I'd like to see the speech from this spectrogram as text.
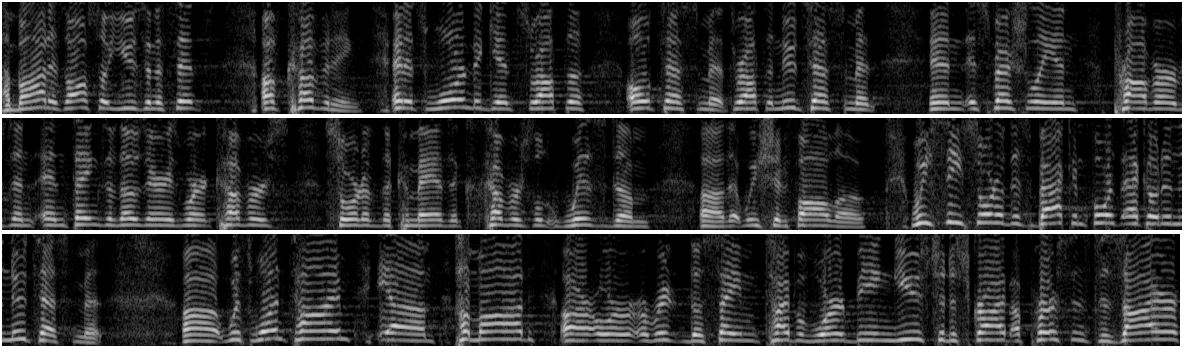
Hamad is also used in a sense of coveting, and it's warned against throughout the Old Testament, throughout the New Testament, and especially in Proverbs and, and things of those areas where it covers sort of the commands, it covers wisdom uh, that we should follow. We see sort of this back and forth echoed in the New Testament. Uh, with one time, um, hamad, or, or, or, the same type of word, being used to describe a person's desire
